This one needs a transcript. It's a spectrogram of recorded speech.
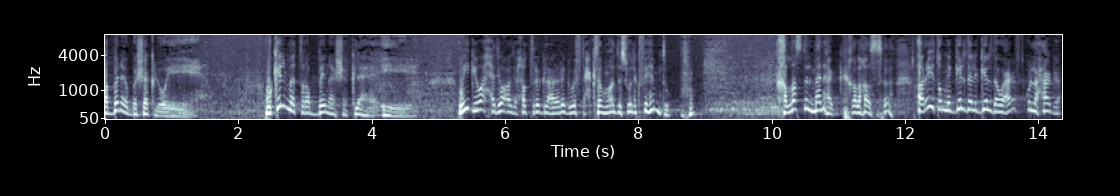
ربنا يبقى شكله إيه؟ وكلمة ربنا شكلها إيه؟ ويجي واحد يقعد يحط رجل على رجل ويفتح كتاب مقدس ويقول لك فهمته. خلصت المنهج خلاص. قريته من الجلدة للجلدة وعرفت كل حاجة.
